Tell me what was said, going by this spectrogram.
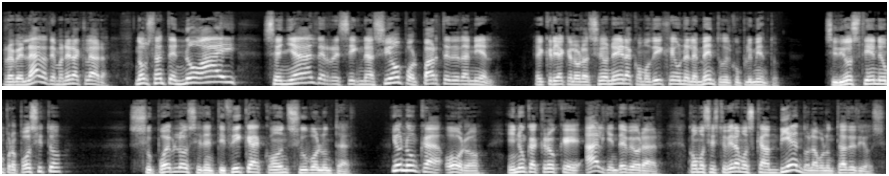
revelada de manera clara. No obstante, no hay señal de resignación por parte de Daniel. Él creía que la oración era, como dije, un elemento del cumplimiento. Si Dios tiene un propósito, su pueblo se identifica con su voluntad. Yo nunca oro y nunca creo que alguien debe orar como si estuviéramos cambiando la voluntad de Dios.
